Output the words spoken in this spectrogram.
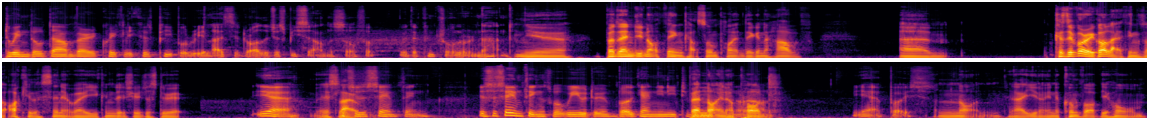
dwindled down very quickly because people realized they'd rather just be sat on the sofa with a controller in the hand. Yeah, but then do you not think at some point they're gonna have, um, because they've already got like things like Oculus in it where you can literally just do it. Yeah, It's which like, is the same thing. It's the same thing as what we were doing, but again, you need to. but not in a looking pod, around. Yeah, but it's, not like you know in the comfort of your home.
